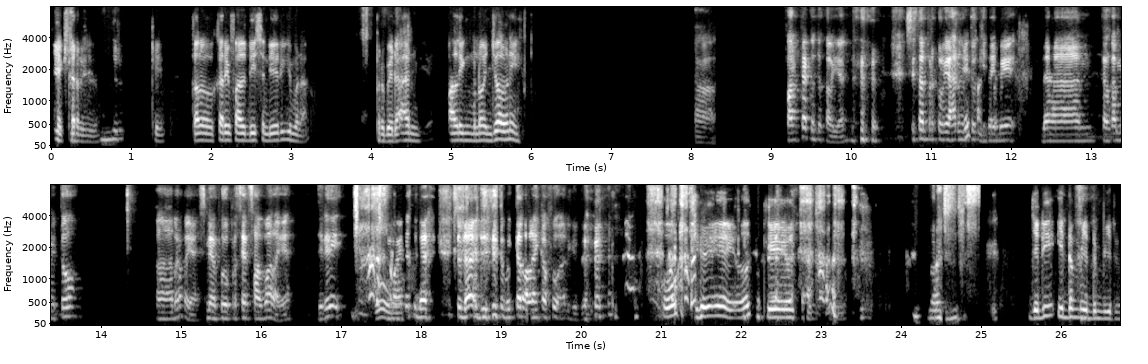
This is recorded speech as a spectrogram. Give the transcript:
hacker itu. Anjir. Kalau Karivaldi sendiri gimana? Perbedaan paling menonjol nih. Nah, fun fact untuk kalian, sistem perkuliahan Eh, untuk ITB dan Telkom itu eh, berapa ya? 90% sama lah ya. Jadi Oh, semua itu sudah sudah disebutkan oleh Kak Fuad gitu. Oke, oke, oke. Jadi idem-idem gitu.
